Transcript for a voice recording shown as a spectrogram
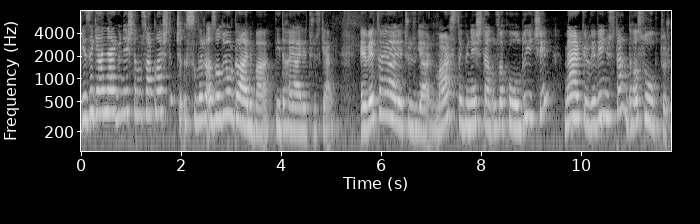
gezegenler güneşten uzaklaştıkça ısıları azalıyor galiba dedi hayalet rüzgar. Evet hayalet rüzgar Mars da güneşten uzak olduğu için Merkür ve Venüs'ten daha soğuktur.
